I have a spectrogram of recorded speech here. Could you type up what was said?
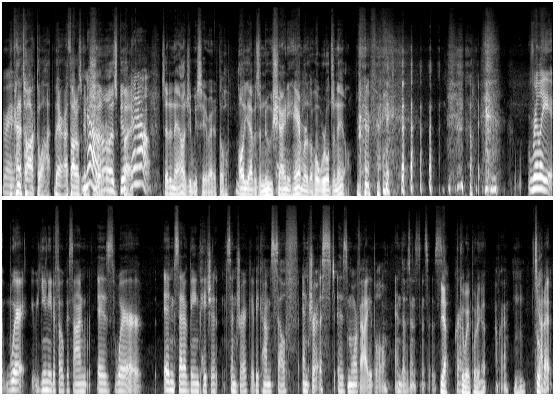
I kind of talked a lot there. I thought I was going to No. be shorter. Oh, that's good. no, no. It's that analogy we say, right? If the whole, all you have is a new shiny hammer, the whole world's a nail. really where you need to focus on is where instead of being patient centric, it becomes self interest is more valuable in those instances. Yeah, Correct. good way of putting it. Okay. Mm-hmm. So Got it.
